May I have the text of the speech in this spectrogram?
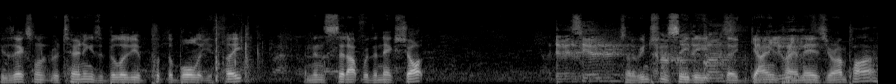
his excellent returning, his ability to put the ball at your feet and then set up with the next shot. So it'll be interesting to see the, the game plan. There's your umpire.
